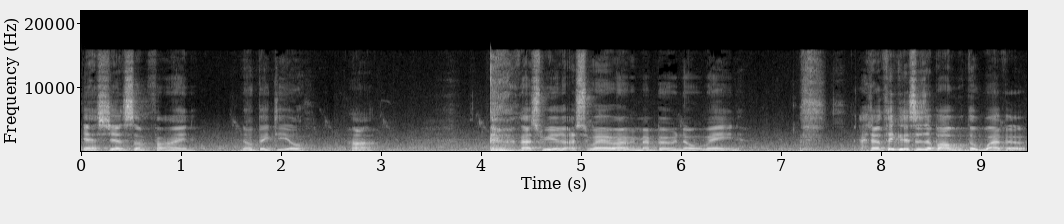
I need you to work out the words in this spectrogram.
yes, yes, I'm fine. No big deal. Huh. That's weird. I swear I remember no rain. I don't think this is about the weather.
